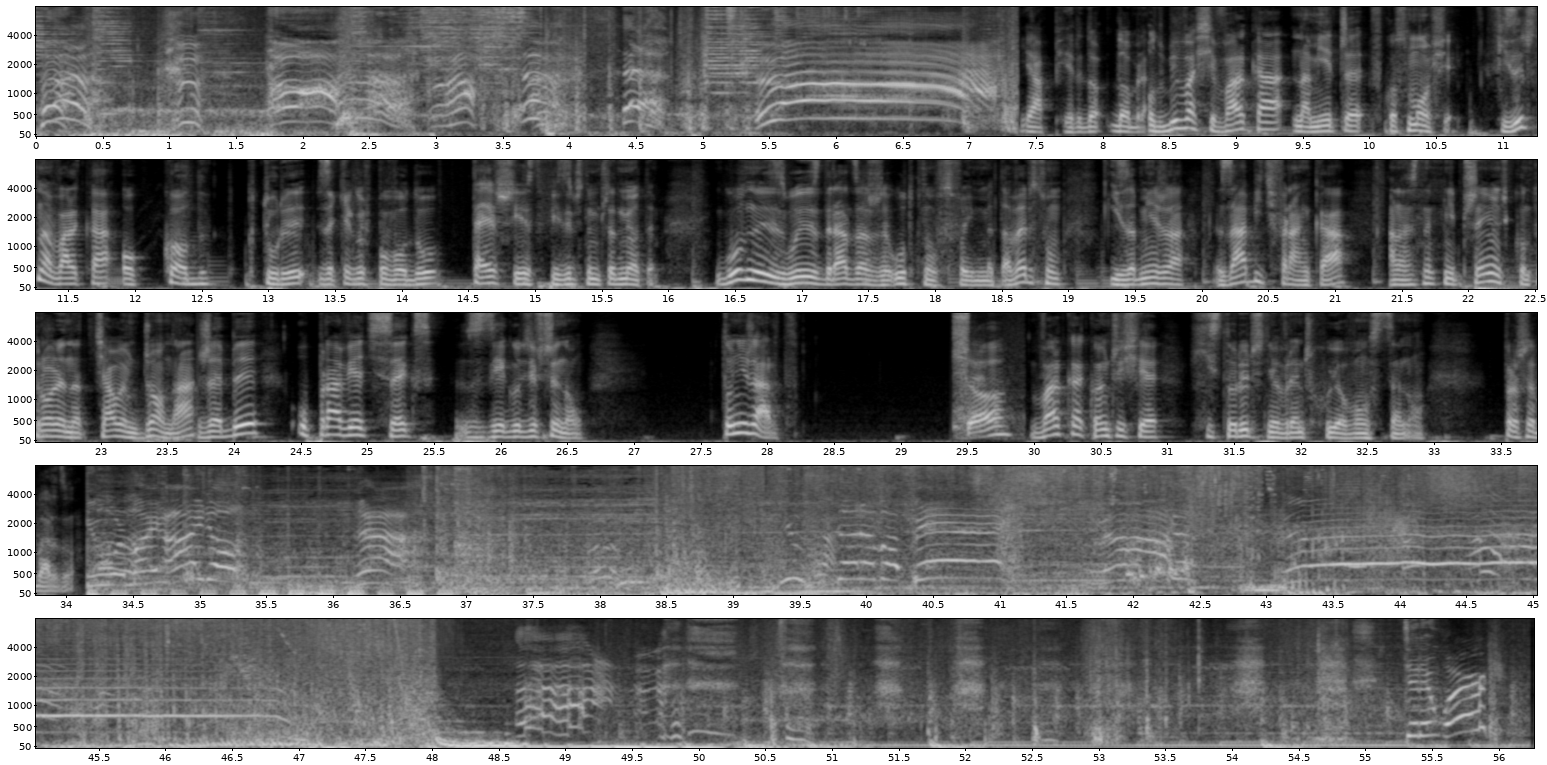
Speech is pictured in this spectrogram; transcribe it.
Ja pierdo... Dobra. Odbywa się walka na miecze w kosmosie. Fizyczna walka o kod, który z jakiegoś powodu też jest fizycznym przedmiotem. Główny zły zdradza, że utknął w swoim metaversum i zamierza zabić Franka, a następnie przejąć kontrolę nad ciałem Johna, żeby uprawiać seks z jego dziewczyną. To nie żart. Co? Walka kończy się historycznie wręcz chujową sceną. Proszę bardzo. You were my idol! Ah.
